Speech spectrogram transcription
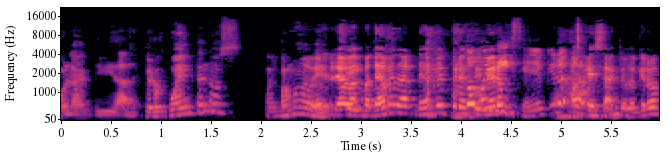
con las actividades. Pero cuéntanos, pues vamos a ver. Sí. déjame, dar- déjame pero ¿Cómo primero... inicia? Yo quiero... Ajá. Exacto, le quiero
